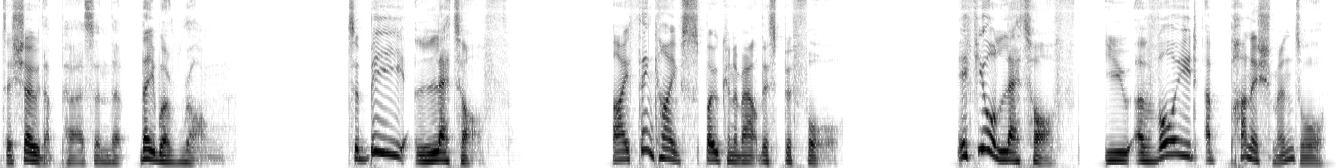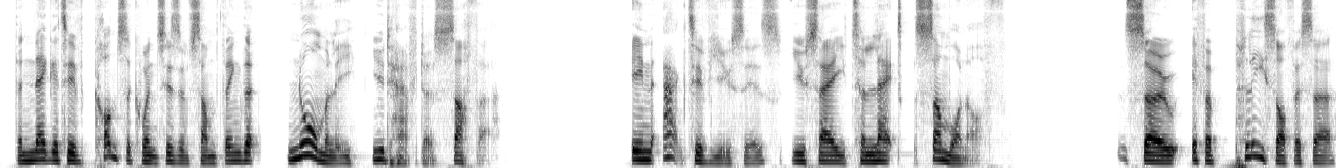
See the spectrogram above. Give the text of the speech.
to show the person that they were wrong. To be let off. I think I've spoken about this before. If you're let off, you avoid a punishment or the negative consequences of something that normally you'd have to suffer. In active uses, you say to let someone off. So, if a police officer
